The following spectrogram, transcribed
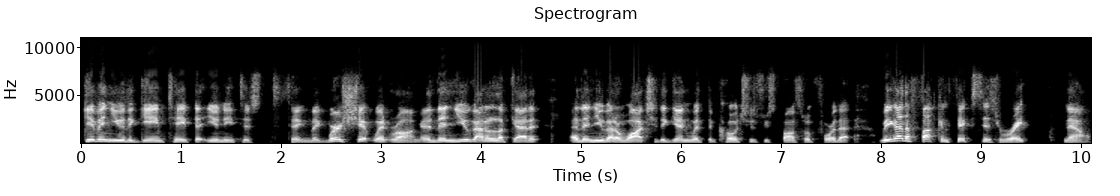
giving you the game tape that you need to sing like where shit went wrong and then you got to look at it and then you got to watch it again with the coach who's responsible for that. We got to fucking fix this right now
